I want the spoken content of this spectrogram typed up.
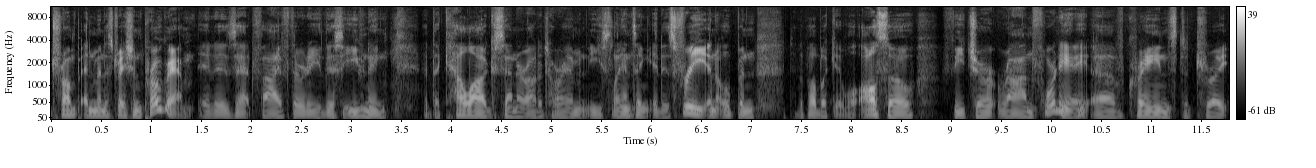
Trump administration program. It is at 5:30 this evening at the Kellogg Center Auditorium in East Lansing. It is free and open to the public. It will also feature Ron Fournier of Crain's Detroit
